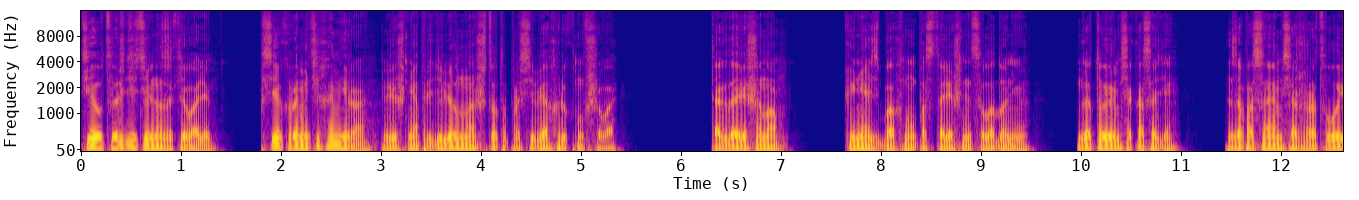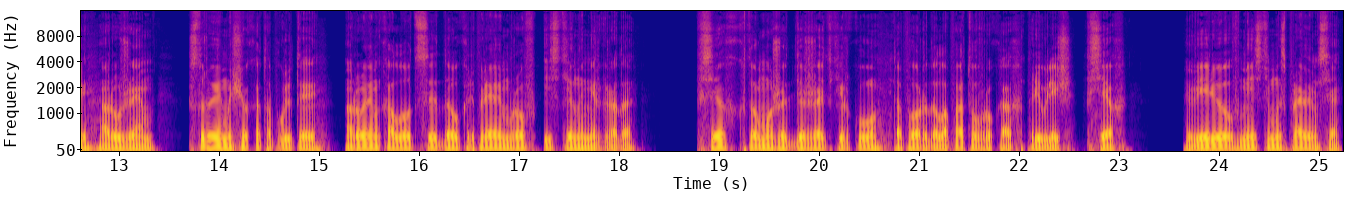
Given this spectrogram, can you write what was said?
Те утвердительно закивали. Все, кроме Тихомира, лишь неопределенно что-то про себя хрюкнувшего. «Тогда решено». Князь бахнул по столешнице ладонью. «Готовимся к осаде. Запасаемся жратвой, оружием, строим еще катапульты, роем колодцы да укрепляем ров и стены Мирграда. Всех, кто может держать кирку, топор да лопату в руках, привлечь. Всех. Верю, вместе мы справимся.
